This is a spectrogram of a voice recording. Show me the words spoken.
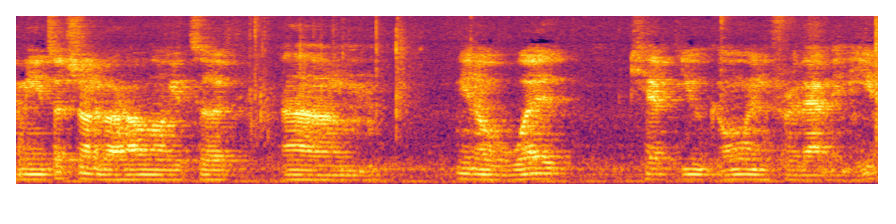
I mean, you touched on about how long it took. Um, you know, what kept you going for that many years?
